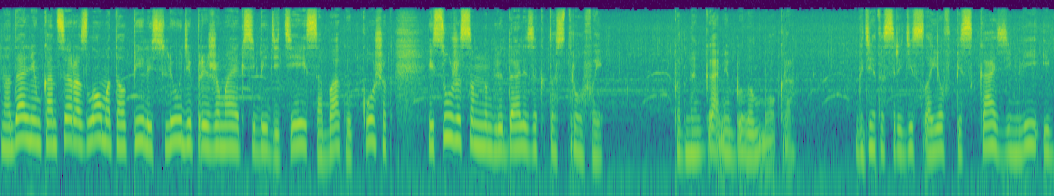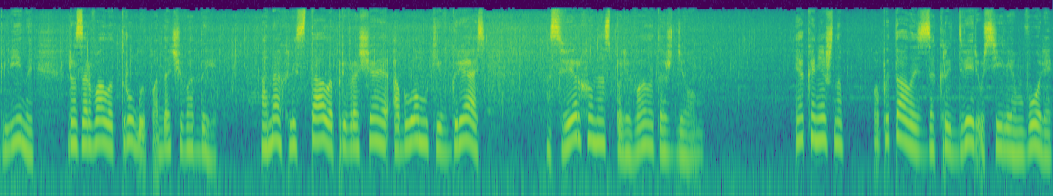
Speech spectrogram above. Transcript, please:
На дальнем конце разлома толпились люди, прижимая к себе детей, собак и кошек, и с ужасом наблюдали за катастрофой. Под ногами было мокро. Где-то среди слоев песка, земли и глины разорвала трубы подачи воды. Она хлестала, превращая обломки в грязь, а сверху нас поливала дождем. Я, конечно, попыталась закрыть дверь усилием воли.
